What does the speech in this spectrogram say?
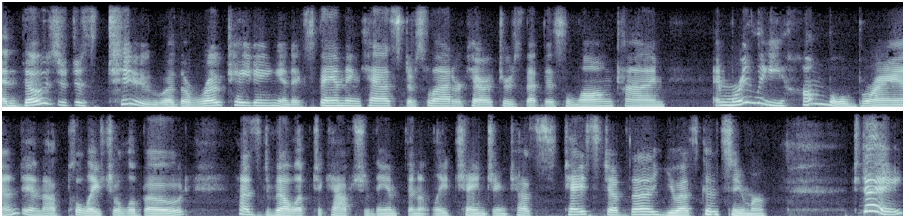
And those are just two of the rotating and expanding cast of slider characters that this long time and really humble brand in a palatial abode has developed to capture the infinitely changing taste of the U.S. consumer. Today,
